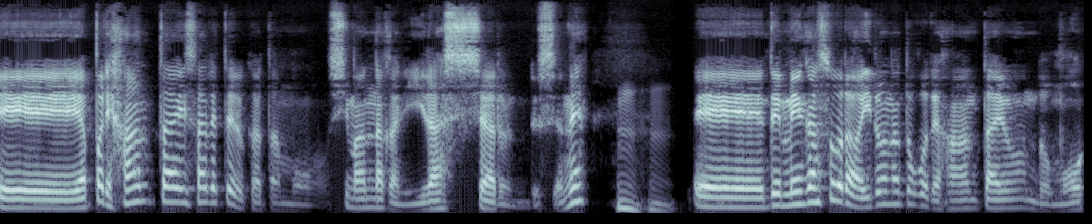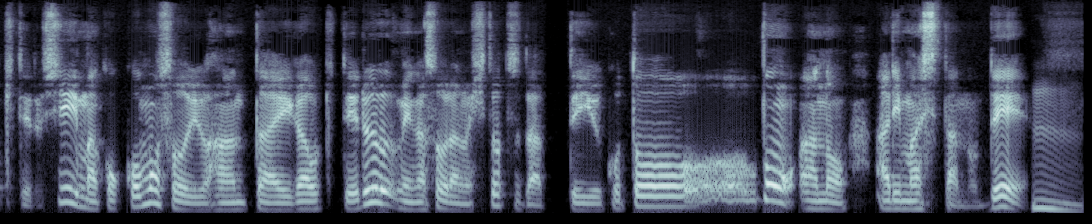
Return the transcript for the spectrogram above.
えーやっぱり反対されてる方も島の中にいらっしゃるんですよね。うんうんえーで、メガソーラーはいろんなところで反対運動も起きてるし、まあ、ここもそういう反対が起きてるメガソーラーの一つだっていうことも、あの、ありましたので、うん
